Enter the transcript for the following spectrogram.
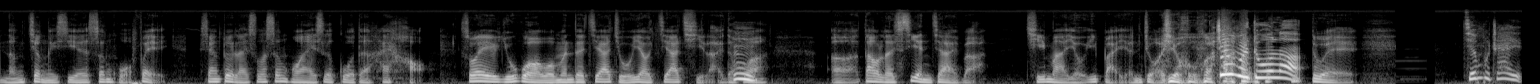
能挣一些生活费，相对来说生活还是过得还好。所以如果我们的家族要加起来的话，呃，到了现在吧，起码有一百人左右啊。这么多了。对，柬埔寨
